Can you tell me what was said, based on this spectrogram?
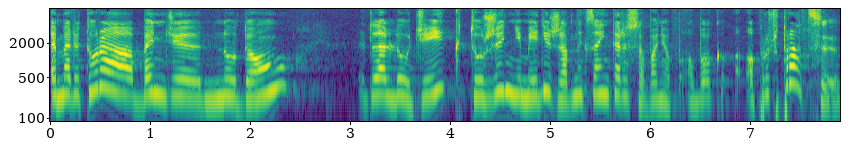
emerytura będzie nudą, dla ludzi, którzy nie mieli żadnych zainteresowań obok, oprócz pracy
